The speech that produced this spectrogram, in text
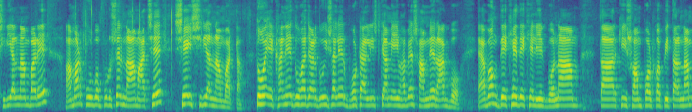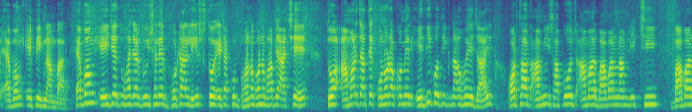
সিরিয়াল নাম্বারে আমার পূর্বপুরুষের নাম আছে, সেই সিরিয়াল নাম্বারটা। তো এখানে দু দুই সালের ভোটার লিস্টকে আমি এইভাবে সামনে রাখব এবং দেখে দেখে লিখব নাম তার কি সম্পর্ক, পিতার নাম এবং এপিক নাম্বার। এবং এই যে দু সালের ভোটার লিস্ট, তো এটা খুব ঘন ঘনভাবে আছে। তো আমার যাতে কোনো রকমের এদিক ওদিক না হয়ে যায়, অর্থাৎ আমি সাপোজ আমার বাবার নাম লিখছি, বাবার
